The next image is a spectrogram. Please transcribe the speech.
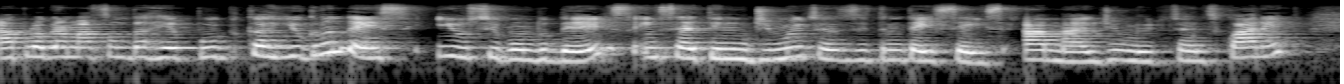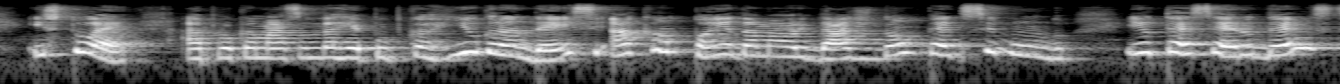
à programação da República Rio Grandense, e o segundo deles em setembro de 1836 a maio de 1840 isto é, a proclamação da República Rio-Grandense à campanha da maioridade de Dom Pedro II, e o terceiro deles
